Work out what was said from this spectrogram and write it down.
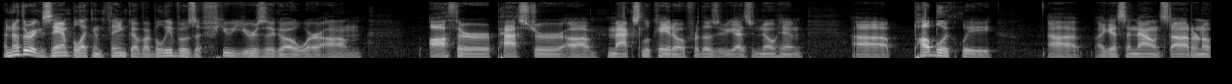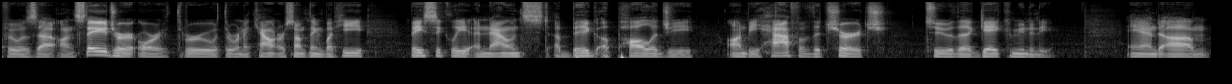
Another example I can think of, I believe it was a few years ago, where um, author, pastor uh, Max Lucado, for those of you guys who know him, uh, publicly, uh, I guess, announced. I don't know if it was uh, on stage or, or through through an account or something, but he basically announced a big apology on behalf of the church to the gay community. And um,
